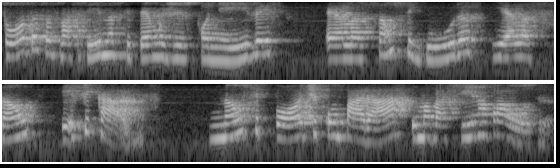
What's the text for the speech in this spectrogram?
Todas as vacinas que temos disponíveis, elas são seguras e elas são eficazes. Não se pode comparar uma vacina com a outra.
